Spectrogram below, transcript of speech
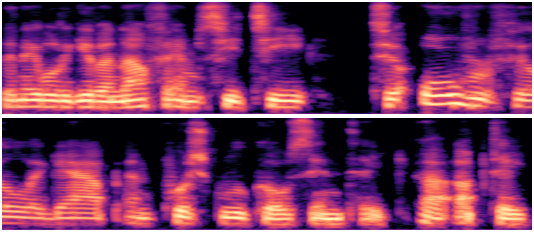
been able to give enough MCT to overfill the gap and push glucose intake uh, uptake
